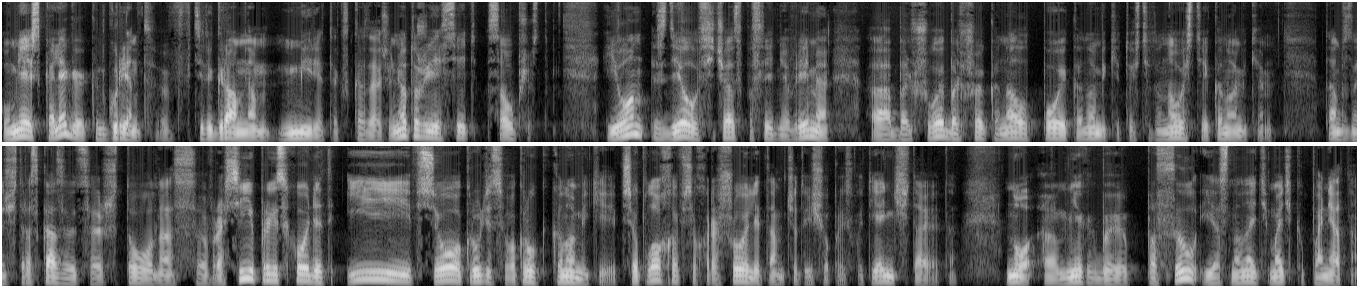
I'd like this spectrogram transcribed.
У меня есть коллега, конкурент в телеграмном мире, так сказать. У него тоже есть сеть сообществ. И он сделал сейчас в последнее время а, большой-большой канал по экономике. То есть это новости экономики. Там, значит, рассказывается, что у нас в России происходит, и все крутится вокруг экономики. Все плохо, все хорошо, или там что-то еще происходит. Я не читаю это. Но э, мне как бы посыл и основная тематика понятна.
